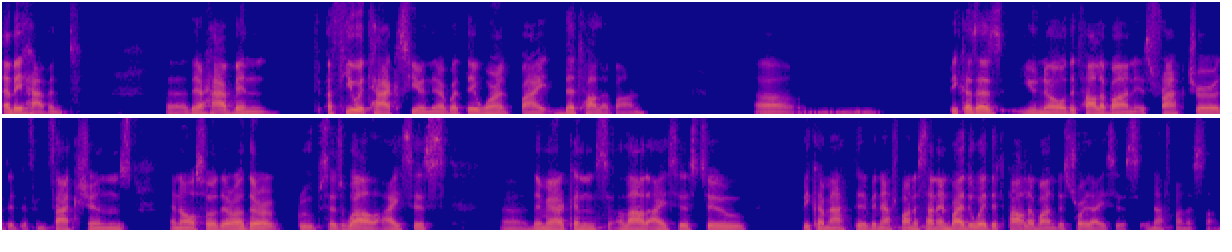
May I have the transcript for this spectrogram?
and they haven't. Uh, there have been a few attacks here and there, but they weren't by the Taliban. Um, because as you know, the Taliban is fractured, there are different factions, and also there are other groups as well, ISIS, uh, the Americans allowed ISIS to become active in Afghanistan. And by the way, the Taliban destroyed ISIS in Afghanistan.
